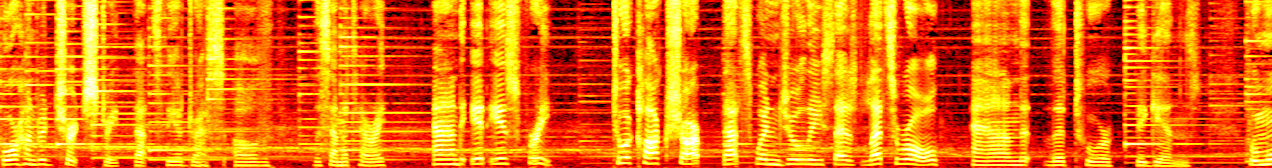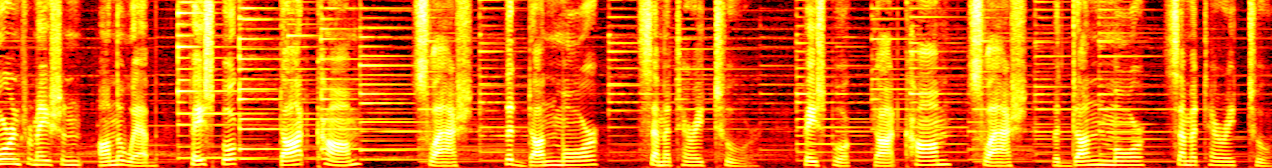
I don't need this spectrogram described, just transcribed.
400 Church Street. That's the address of the cemetery. And it is free. 2 o'clock sharp, that's when Julie says, let's roll, and the tour begins. For more information on the web, facebook.com slash the Dunmore Cemetery Tour. Facebook.com slash the Dunmore Cemetery Tour.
